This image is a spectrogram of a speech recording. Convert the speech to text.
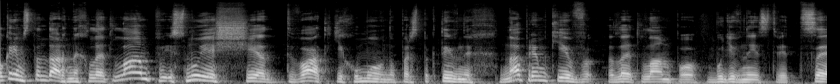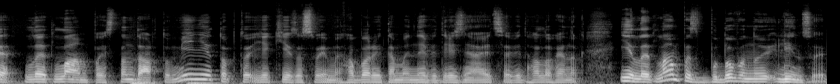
Окрім стандартних led ламп, існує ще два таких умовно перспективних напрямки в led лампобудівництві. Це led лампи стандарту міні, тобто які за своїми габаритами не відрізняються від галогенок, і led лампи з вбудованою лінзою.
